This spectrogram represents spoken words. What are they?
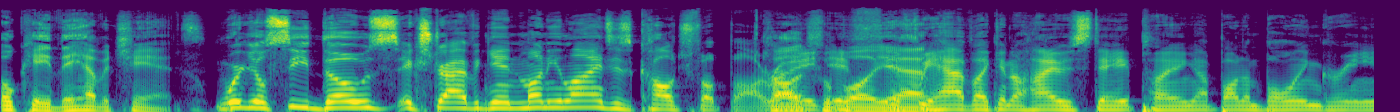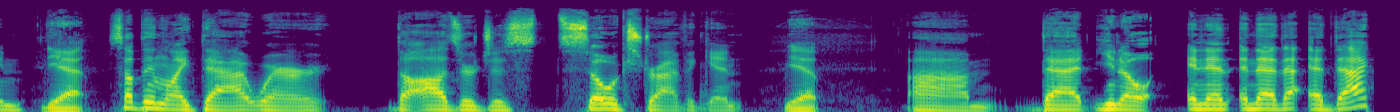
okay, they have a chance. Where you'll see those extravagant money lines is college football, right? College football, if, yeah. If we have like an Ohio State playing up on a Bowling Green, Yeah. something like that, where the odds are just so extravagant Yep. um, that you know, and then- and that, at that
